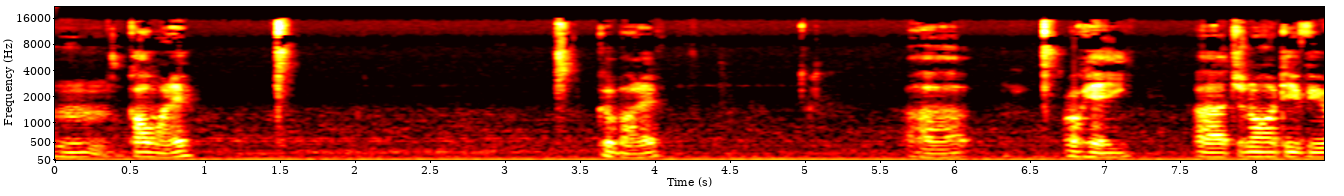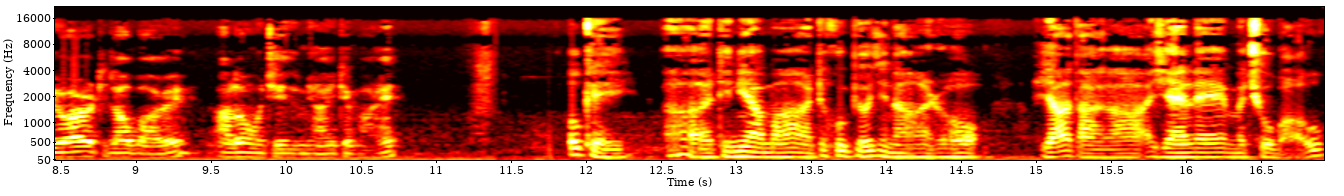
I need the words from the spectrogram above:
อืมကောင်းပါတယ်ကပါတယ်အာโอเค အာကျွန်တော်ဒီ view ကတော့ဒီလောက်ပါပဲအားလုံးကိုကျေးဇူးအများကြီးတင်ပါတယ်โอเคအာဒီနေရာမှာတခုပြောချင်တာကတော့အရသာကအရန်လဲမချို့ပါဘူး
